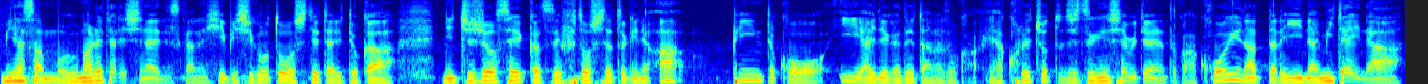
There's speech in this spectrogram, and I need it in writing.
皆さんも生まれたりしないですかね。日々仕事をしてたりとか日常生活でふとした時にあピンとこういいアイデアが出たなとかいやこれちょっと実現してみたいなとかこういうのあったらいいなみたいな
